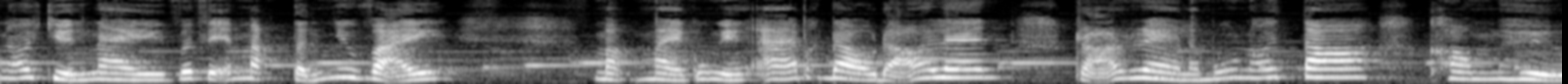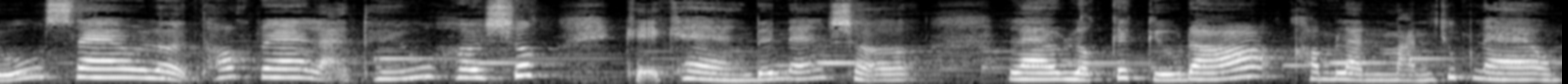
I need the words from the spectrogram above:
nói chuyện này với vẻ mặt tỉnh như vậy? Mặt mày của Nguyễn Ái bắt đầu đỏ lên, rõ ràng là muốn nói to, không hiểu sao lời thoát ra lại thiếu hơi sức, khẽ khàng đến đáng sợ. Lao lực cái kiểu đó, không lành mạnh chút nào.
